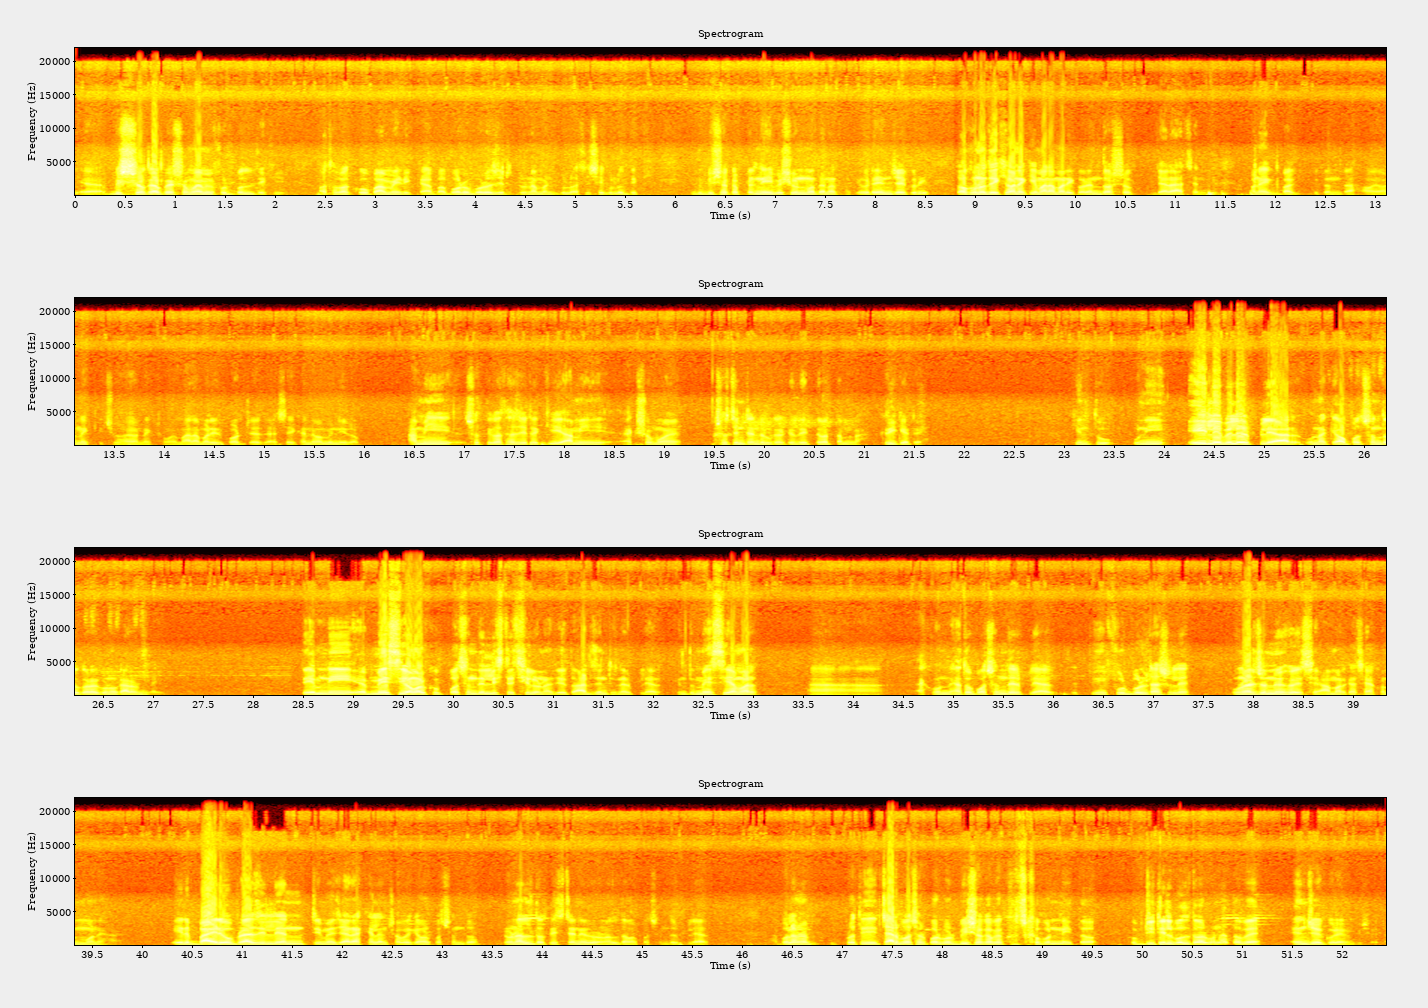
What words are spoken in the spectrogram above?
বিশ্বকাপের সময় আমি ফুটবল দেখি অথবা কোপা আমেরিকা বা বড় বড় যে টুর্নামেন্টগুলো আছে সেগুলো দেখি। কিন্তু বিশ্বকাপটা নিয়ে বেশি উন্মাদনা থাকে ওটা এনজয় করি। তখনও দেখি অনেকে মারামারি করেন দর্শক যারা আছেন অনেক বাকবিতণ্ডা হয়, অনেক কিছু হয়, অনেক সময় মারামারির পর্যায়ে যায়, সেখানেও আমি নীরব। আমি, সত্যি কথা যেটা কি, আমি এক সময় সচিন টেন্ডুলকারকে দেখতে পারতাম না, ক্রিকেটে। কিন্তু উনি এই লেভেলের প্লেয়ার ওনাকে অপছন্দ করার কোনো কারণ নেই। তেমনি মেসি আমার খুব পছন্দের লিস্টে ছিল না, যেহেতু আর্জেন্টিনার প্লেয়ার কিন্তু মেসি আমার এখন এত পছন্দের প্লেয়ার তিনি ফুটবলটা আসলে ওনার জন্যই হয়েছে, আমার কাছে এখন মনে হয়। এর বাইরেও ব্রাজিলিয়ান টিমে যারা খেলেন, সবাইকে আমার পছন্দ। রোনালদো, ক্রিস্টিয়ানো রোনালদো আমার পছন্দের প্লেয়ার বললাম না, প্রতি চার বছর পর পর বিশ্বকাপে খোঁজখবর নেই তো, খুব ডিটেল বলতে পারব না, তবে এনজয় করি আমি বিষয়টা।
